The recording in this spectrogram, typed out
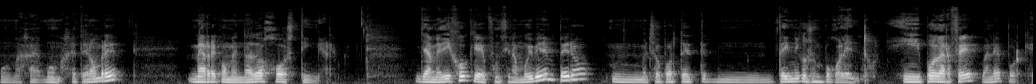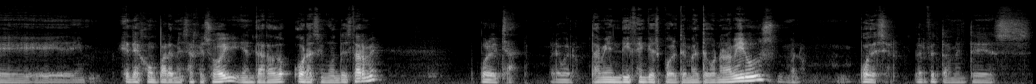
muy, majete el hombre, me ha recomendado Hostinger. Ya me dijo que funciona muy bien, pero el soporte técnico es un poco lento. Y puedo dar fe, ¿vale? Porque he dejado un par de mensajes hoy y han tardado horas en contestarme por el chat. Pero bueno, también dicen que es por el tema del coronavirus. Bueno, puede ser, perfectamente es.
